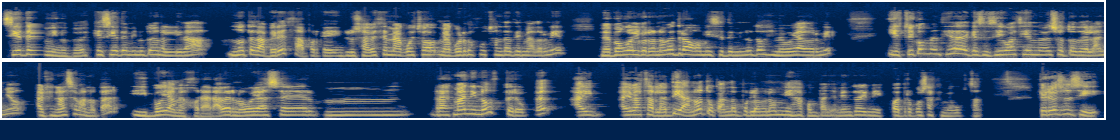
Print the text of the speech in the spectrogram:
siete minutos, es que siete minutos en realidad no te da pereza, porque incluso a veces me acuesto, me acuerdo justo antes de irme a dormir, me pongo el cronómetro, hago mis siete minutos y me voy a dormir. Y estoy convencida de que si sigo haciendo eso todo el año, al final se va a notar y voy a mejorar. A ver, no voy a ser mmm, Rachmaninoff, pero eh, ahí, ahí va a estar la tía, ¿no? Tocando por lo menos mis acompañamientos y mis cuatro cosas que me gustan. Pero eso sí,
